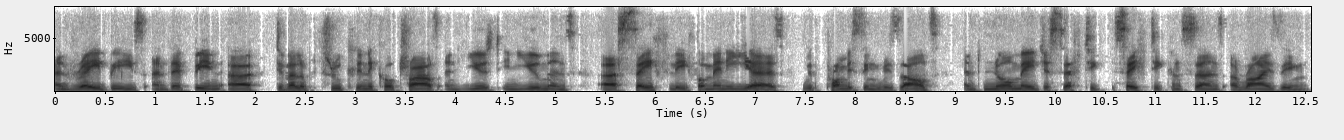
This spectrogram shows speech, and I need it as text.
and rabies, and they've been uh, developed through clinical trials and used in humans uh, safely for many years with promising results and no major safety, safety concerns arising.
